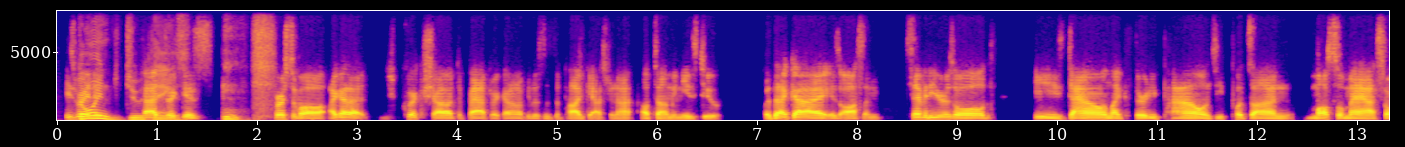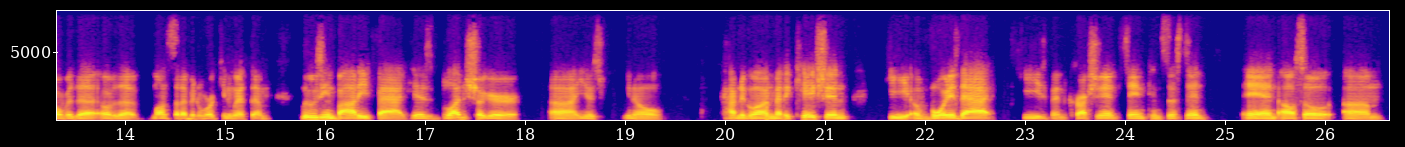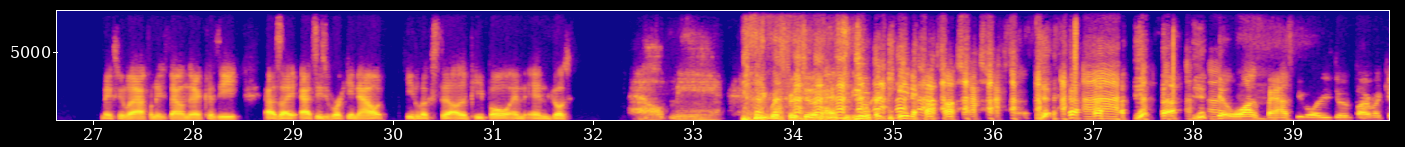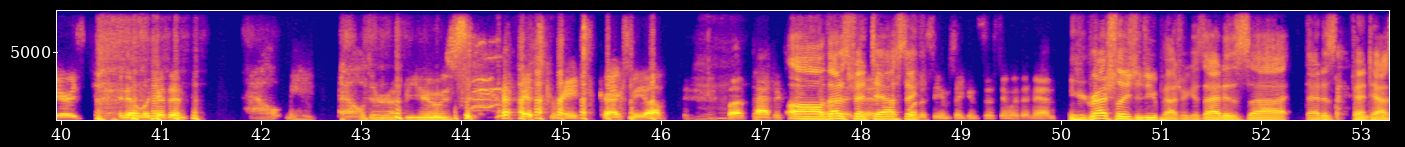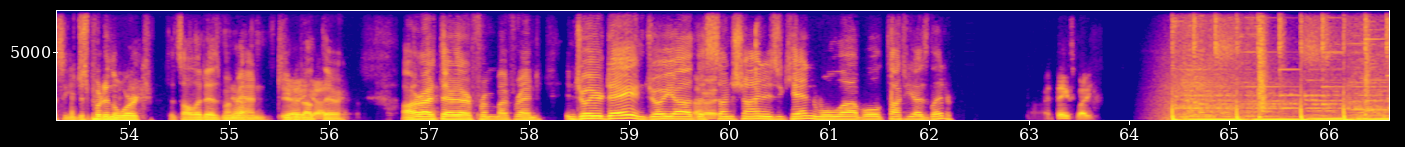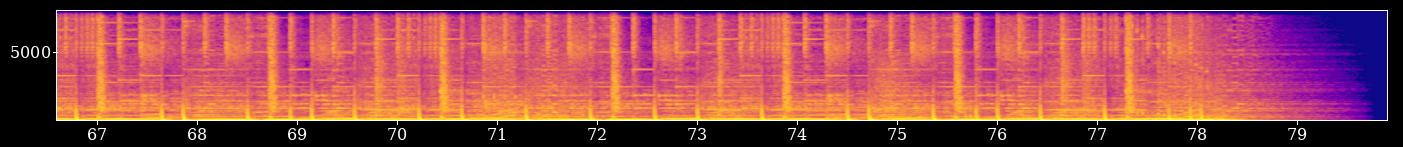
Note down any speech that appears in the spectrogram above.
He's going to- to do Patrick things. is first of all, I got a quick shout out to Patrick. I don't know if he listens to the podcast or not. I'll tell him he needs to. But that guy is awesome. 70 years old. He's down like 30 pounds. He puts on muscle mass over the over the months that I've been working with him, losing body fat, his blood sugar. Uh, he was, you know, having to go on medication. He avoided that. He's been crushing it, staying consistent, and also um, makes me laugh when he's down there because he, as I as he's working out, he looks to other people and and goes, "Help me." He whispers to them as he's working out. he'll walk past people when he's doing farmer carries, and he'll look at them, "Help me." Elder abuse. it's great. Cracks me up. But Patrick. Oh, that is fantastic. Want to see him stay consistent with it, man. And congratulations to you, Patrick, because that is uh that is fantastic. You just put in the work. That's all it is, my Yeah. man. Keep Yeah, it up got it. there. All right, there, there, from my friend. Enjoy your day. Enjoy uh, the All right. sunshine as you can. We'll uh, we'll talk to you guys later. All right, thanks, buddy.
